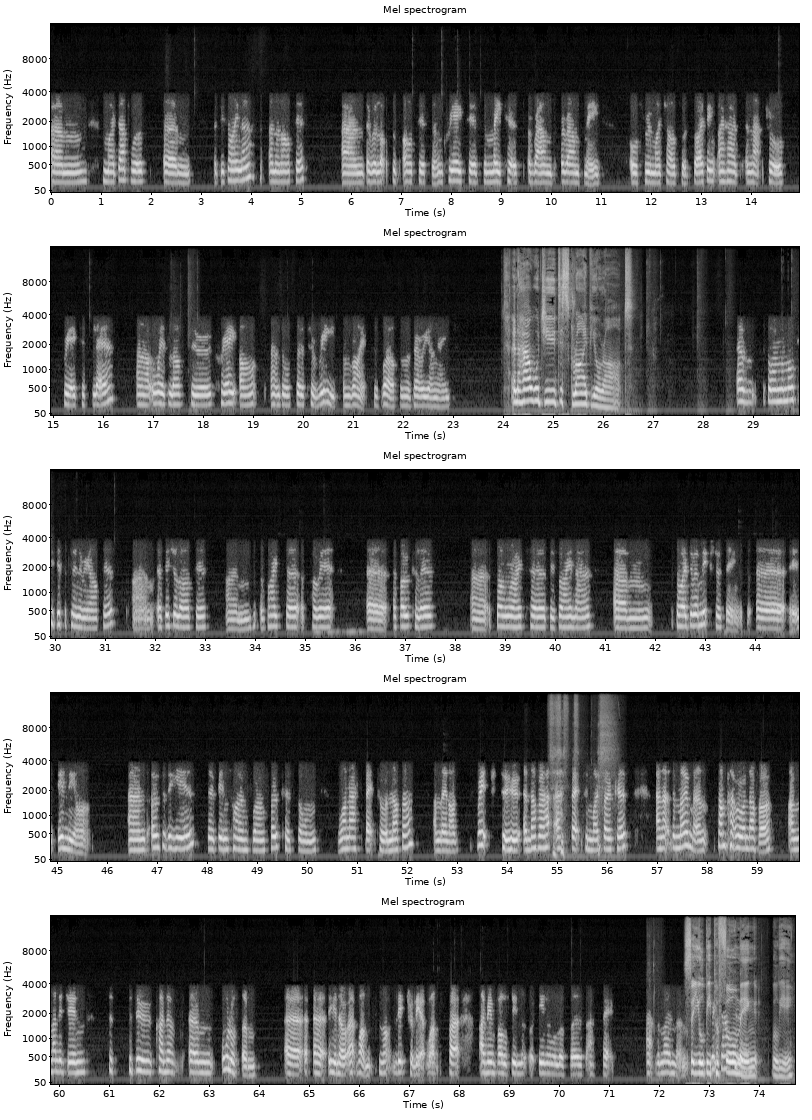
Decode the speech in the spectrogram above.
Um, my dad was um, a designer and an artist, and there were lots of artists and creatives and makers around around me all through my childhood. So I think I had a natural creative flair, and I always loved to create art and also to read and write as well from a very young age. And how would you describe your art? Um, so I'm a multidisciplinary artist. I'm a visual artist. I'm a writer, a poet, uh, a vocalist, uh, songwriter, designer. Um, so I do a mixture of things uh, in, in the arts. And over the years, there have been times where I'm focused on one aspect or another, and then I've switch to another aspect in my focus. And at the moment, somehow or another, I'm managing to, to do kind of um, all of them, uh, uh, you know, at once, not literally at once, but I'm involved in in all of those aspects at the moment. So you'll be performing, actually, will you?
